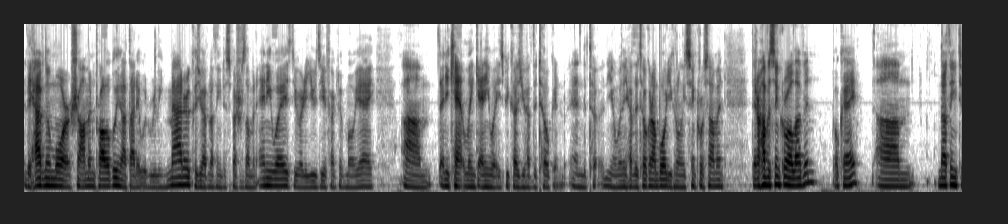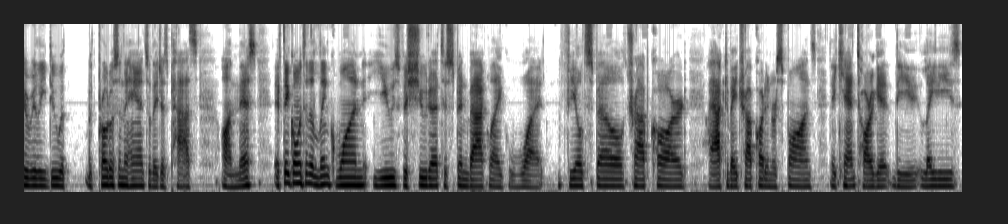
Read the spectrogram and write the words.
they have no more Shaman probably. Not that it would really matter because you have nothing to special summon anyways. You already use the effect of Moye. Um, and you can't link anyways because you have the token. And to you know when you have the token on board, you can only synchro summon. They don't have a synchro 11. Okay, um, nothing to really do with with Protoss in the hand, so they just pass on this. If they go into the link one, use Vishuddha to spin back like what field spell, trap card. I activate trap card in response. They can't target the ladies.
